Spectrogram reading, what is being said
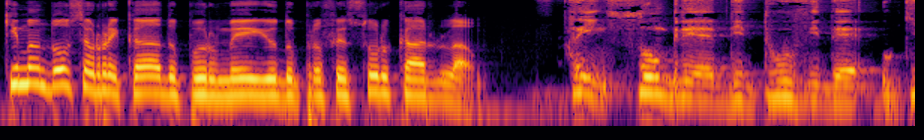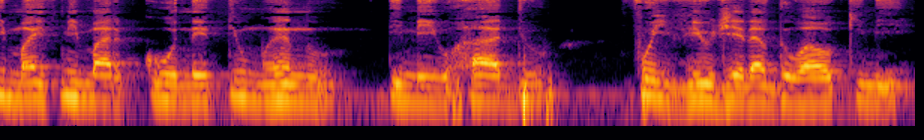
que mandou seu recado por meio do professor Carlão. Sem sombra de dúvida, o que mais me marcou neste um ano de meio rádio foi ver o Geraldo Alckmin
